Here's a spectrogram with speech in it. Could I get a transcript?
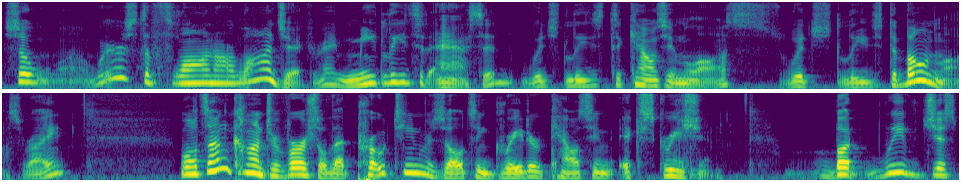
So uh, where's the flaw in our logic? Right? Meat leads to acid, which leads to calcium loss, which leads to bone loss, right? Well, it's uncontroversial that protein results in greater calcium excretion, but we've just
